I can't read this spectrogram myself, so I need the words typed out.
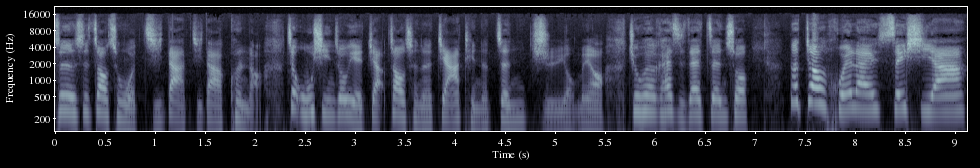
真的是造成我极大极大的困扰，这无形中也加造成了家庭的争执，有没有？就会开始在争说，那叫回来谁洗啊？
